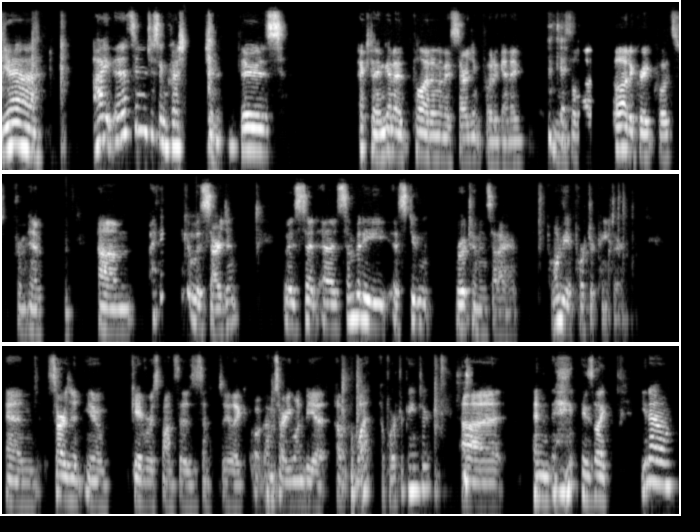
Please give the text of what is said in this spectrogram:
yeah, I. That's an interesting question. There's actually, I'm gonna pull out another Sargent quote again. I Okay. a lot, a lot of great quotes from him. Um, I think it was Sargent. It was said uh, somebody, a student, wrote to him and said, "I, I want to be a portrait painter," and Sargent, you know, gave a response that was essentially like, oh, "I'm sorry, you want to be a, a what? A portrait painter?" Uh, and he's like, "You know,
